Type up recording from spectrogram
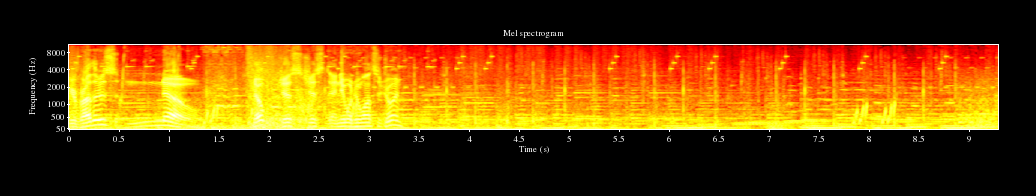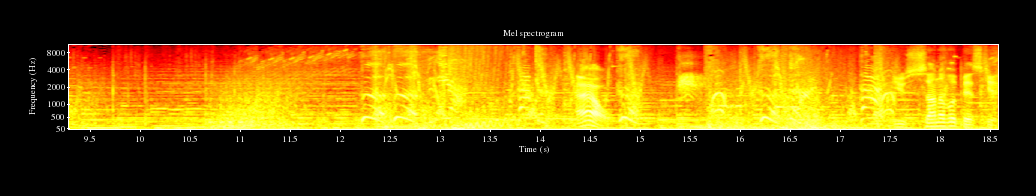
Your brothers? No. Nope, just just anyone who wants to join. Son of a biscuit.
